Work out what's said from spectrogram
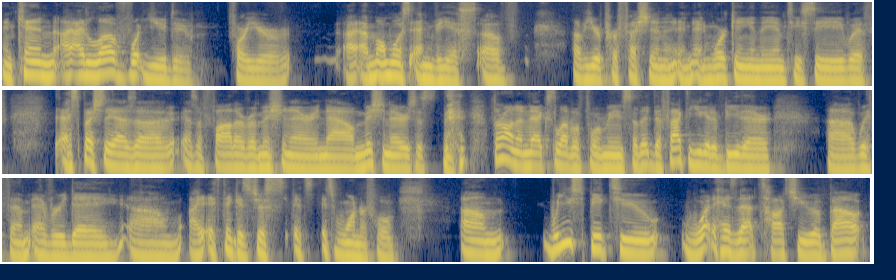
And Ken, I, I love what you do for your. I, I'm almost envious of of your profession and, and working in the MTC with especially as a as a father of a missionary now missionaries just they're on the next level for me. So the, the fact that you get to be there uh, with them every day um, I, I, think it's just it's it's wonderful. Um, will you speak to what has that taught you about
